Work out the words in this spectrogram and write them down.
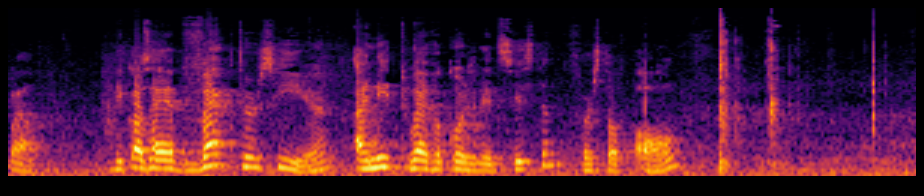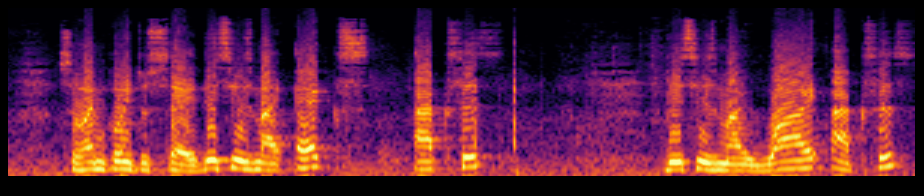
Well, because I have vectors here, I need to have a coordinate system, first of all. So I'm going to say this is my x axis, this is my y axis,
